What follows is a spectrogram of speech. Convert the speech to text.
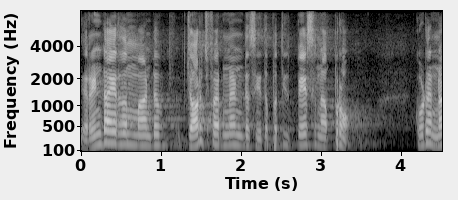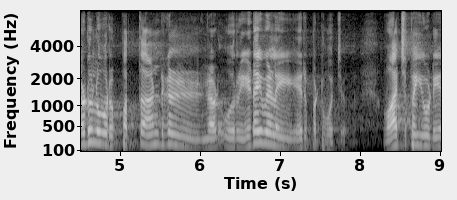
ரெண்டாயிரம் ஆண்டு ஜார்ஜ் ஃபெர்னாண்டஸ் இதை பற்றி பேசின அப்புறம் கூட நடுவில் ஒரு பத்து ஆண்டுகள் நடு- ஒரு இடைவேளை ஏற்பட்டு போச்சு. வாஜ்பாயுடைய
